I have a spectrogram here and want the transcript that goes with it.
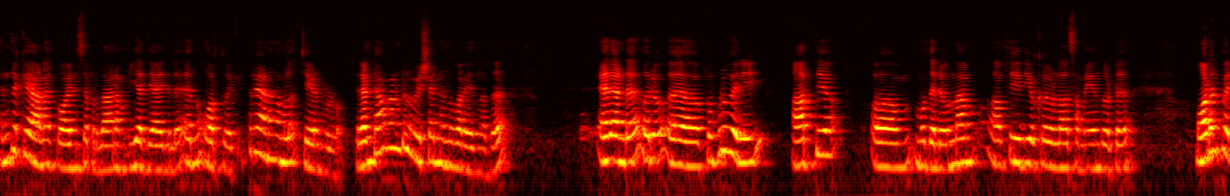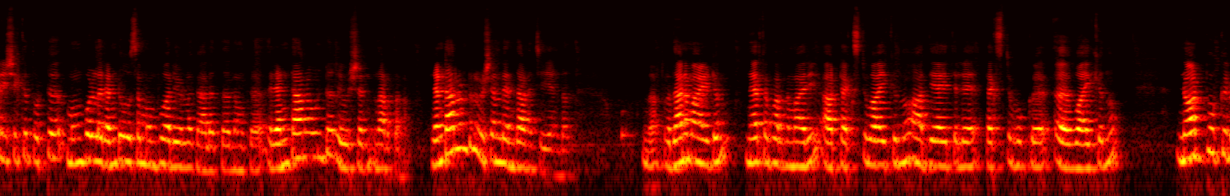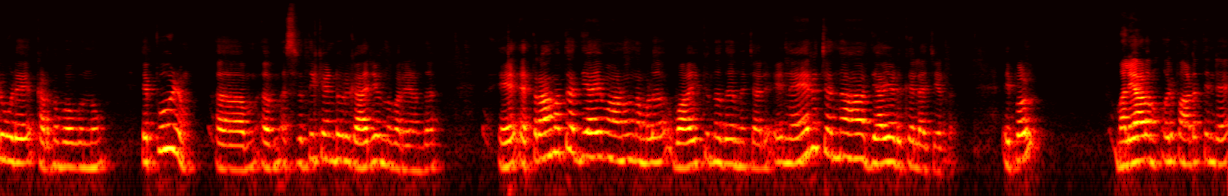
എന്തൊക്കെയാണ് പോയിന്റ്സ് പ്രധാനം ഈ അധ്യായത്തിൽ എന്ന് ഓർത്ത് വയ്ക്കുക ഇത്രയാണ് നമ്മൾ ചെയ്യേണ്ടുള്ളൂ രണ്ടാം റൗണ്ട് റിവിഷൻ എന്ന് പറയുന്നത് ഏതാണ്ട് ഒരു ഫെബ്രുവരി ആദ്യ മുതൽ ഒന്നാം തീയതിയൊക്കെയുള്ള സമയം തൊട്ട് മോഡൽ പരീക്ഷയ്ക്ക് തൊട്ട് മുമ്പുള്ള രണ്ട് ദിവസം മുമ്പ് വരെയുള്ള കാലത്ത് നമുക്ക് രണ്ടാം റൗണ്ട് റിവിഷൻ നടത്തണം. രണ്ടാം റൗണ്ട് റിവിഷനിൽ എന്താണ് ചെയ്യേണ്ടത്? പ്രധാനമായിട്ടും നേരത്തെ പറഞ്ഞ മാതിരി ആ ടെക്സ്റ്റ് വായിക്കുന്നു ആ അധ്യായത്തിലെ ടെക്സ്റ്റ് ബുക്ക് വായിക്കുന്നു. നോട്ട് ബുക്കിലൂടെ കടന്നു പോകുന്നു എപ്പോഴും ശ്രദ്ധിക്കേണ്ട ഒരു കാര്യം എന്ന് പറയുന്നത് എത്രാമത്തെ അധ്യായമാണോ നമ്മൾ വായിക്കുന്നത് എന്ന് വെച്ചാൽ നേരെ ചെന്ന് ആ അധ്യായം എടുക്കുകയല്ല ചെയ്യേണ്ടത്. ഇപ്പോൾ മലയാളം ഒരു പാഠത്തിന്റെ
